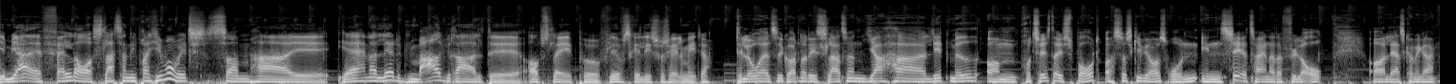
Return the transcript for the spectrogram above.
Jamen, jeg er faldet over Zlatan Ibrahimovic, som har, øh, ja, han har lavet et meget viralt øh, opslag på flere forskellige sociale medier. Det lover altid godt, når det er Zlatan. Jeg har lidt med om protester i sport, og så skal vi også runde en serietegner, der fylder år. Og lad os komme i gang.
